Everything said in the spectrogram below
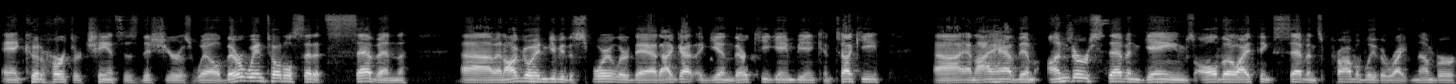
and could hurt their chances this year as well. Their win total set at seven. Um, and I'll go ahead and give you the spoiler, Dad. I got again their key game being Kentucky, uh, and I have them under seven games. Although I think seven's probably the right number,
